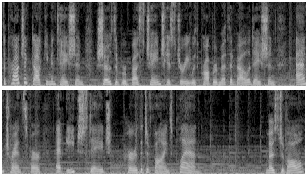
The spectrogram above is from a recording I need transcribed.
The project documentation shows a robust change history with proper method validation and transfer at each stage per the defined plan. Most of all,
